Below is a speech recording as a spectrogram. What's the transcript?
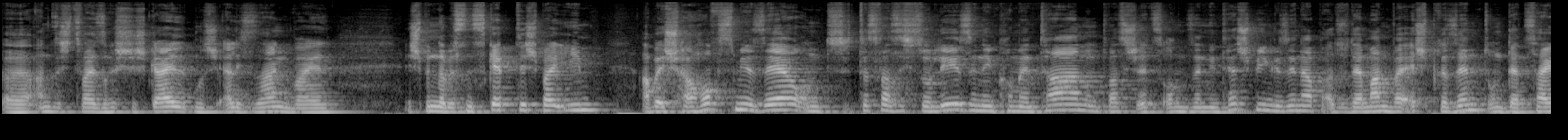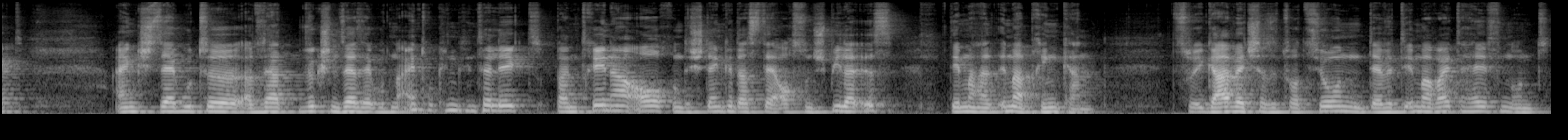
äh, Ansichtsweise richtig geil, muss ich ehrlich sagen, weil ich bin da ein bisschen skeptisch bei ihm, aber ich erhoffe es mir sehr und das, was ich so lese in den Kommentaren und was ich jetzt auch in den Testspielen gesehen habe, also der Mann war echt präsent und der zeigt eigentlich sehr gute, also der hat wirklich einen sehr, sehr guten Eindruck hinterlegt, beim Trainer auch und ich denke, dass der auch so ein Spieler ist, den man halt immer bringen kann. Zu egal welcher Situation, der wird dir immer weiterhelfen und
